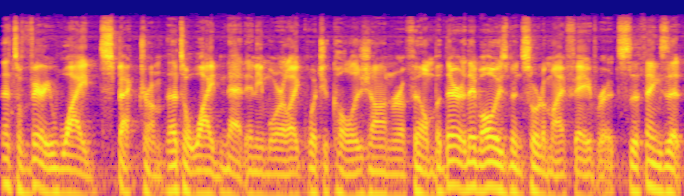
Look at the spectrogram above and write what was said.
that's a very wide spectrum. That's a wide net anymore, like what you call a genre film. But they're they've always been sort of my favorites. The things that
